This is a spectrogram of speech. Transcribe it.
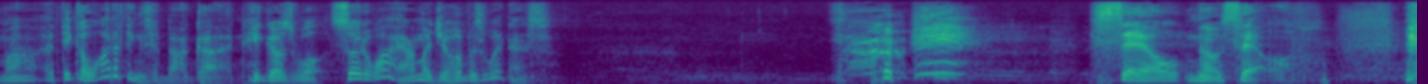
Well, I think a lot of things about God. He goes, Well, so do I. I'm a Jehovah's Witness. sell, no sell. you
